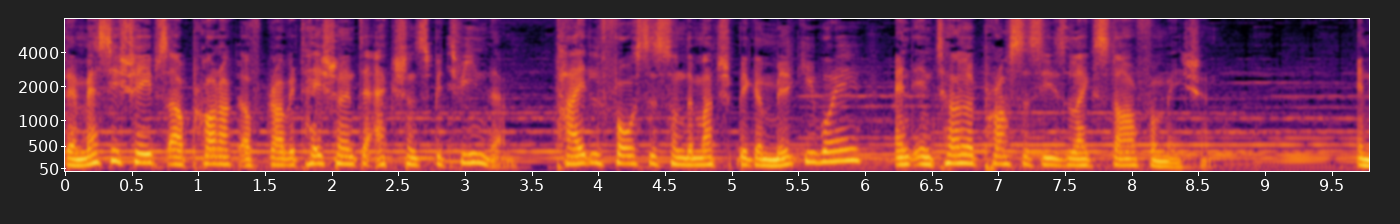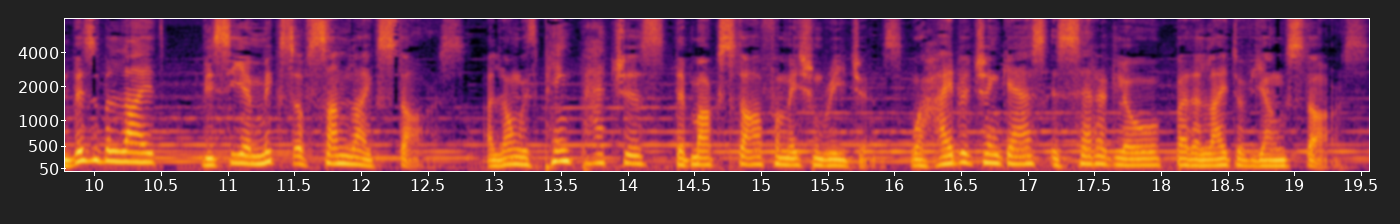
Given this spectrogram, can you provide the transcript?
Their messy shapes are a product of gravitational interactions between them, tidal forces from the much bigger Milky Way, and internal processes like star formation. In visible light, we see a mix of sun-like stars, along with pink patches that mark star formation regions, where hydrogen gas is set aglow by the light of young stars.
